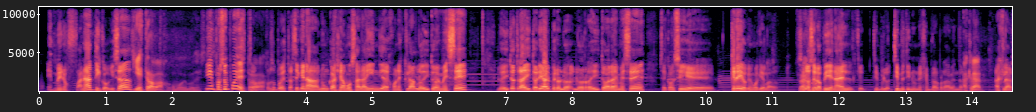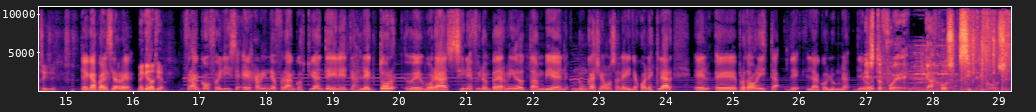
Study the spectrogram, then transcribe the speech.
¿Es menos fanático quizás? Y es trabajo, como vimos decir. Bien, por Es supuesto, por supuesto. Así que nada, nunca llegamos a la India de Juan Esclar, lo editó MC, lo editó otra editorial, pero lo, lo reeditó ahora MC, se consigue, creo que en cualquier lado. Si Franco. no se lo piden a él, que siempre, lo- siempre tiene un ejemplar para vender. Ah, claro. Ah, claro, sí, sí. ¿Te quedas para el cierre? Me quedo al cierre. Franco Felice, El Jardín de Franco, estudiante de letras, lector eh, voraz, cinéfilo empedernido también. Nunca llegamos a la India. Juan Esclar, el eh, protagonista de la columna de hoy. Esto fue Gajos Cítricos.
